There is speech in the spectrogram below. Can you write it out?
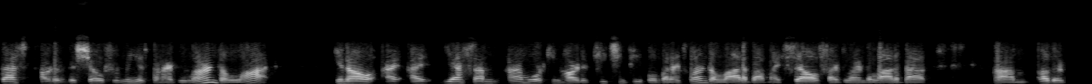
best part of the show for me has been I've learned a lot. You know, I, I yes, I'm I'm working hard at teaching people, but I've learned a lot about myself. I've learned a lot about um, other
